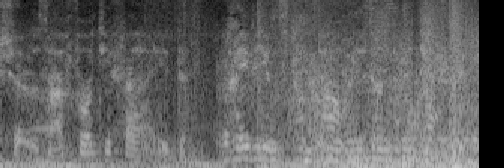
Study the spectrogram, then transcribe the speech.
Structures are fortified. Radiant's top tower is under attack.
